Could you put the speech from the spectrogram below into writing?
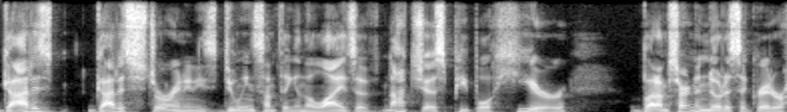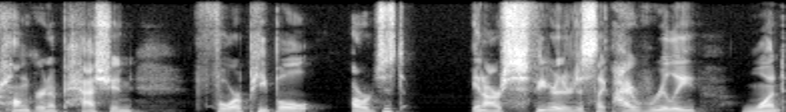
God is God is stirring and He's doing something in the lives of not just people here, but I'm starting to notice a greater hunger and a passion for people, or just in our sphere, they're just like, I really want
